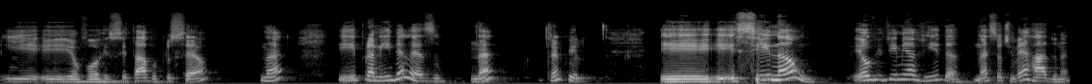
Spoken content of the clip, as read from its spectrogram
e, e, eu vou ressuscitar, vou para o céu, né? E para mim, beleza, né? Tranquilo. E, e se não, eu vivi minha vida, né? Se eu tiver errado, né?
